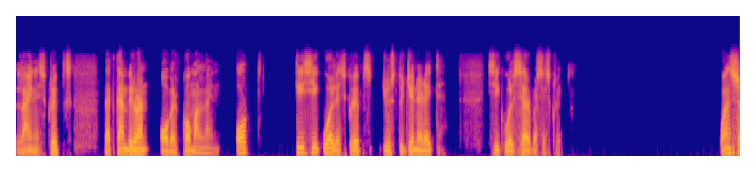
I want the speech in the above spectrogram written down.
line scripts that can be run over command line, or T-SQL scripts used to generate SQL service scripts. Once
